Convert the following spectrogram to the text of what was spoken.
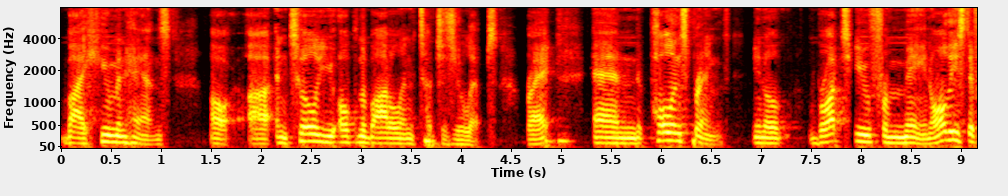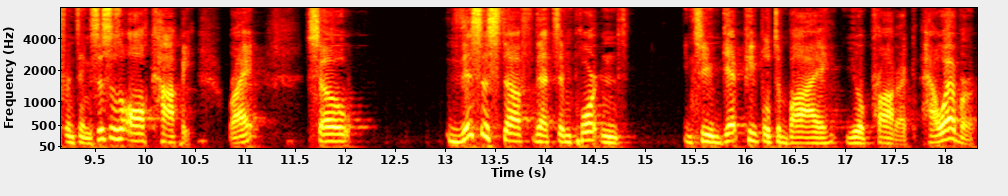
by human hands uh, uh, until you open the bottle and it touches your lips, right? And Poland Springs, you know, brought to you from Maine, all these different things. This is all copy, right? So this is stuff that's important to get people to buy your product. However,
